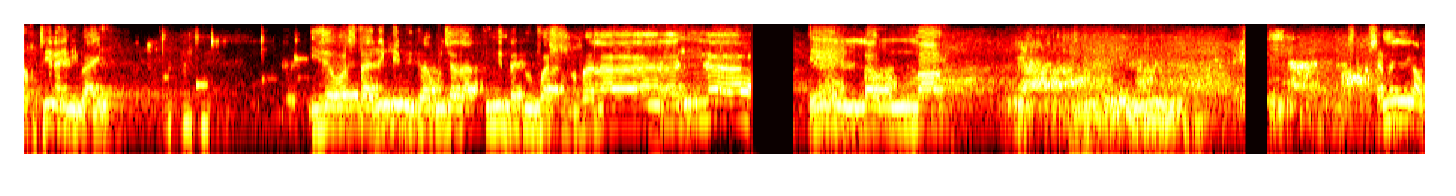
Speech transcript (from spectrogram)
শক্তি নাই নি ভাই এই যে অবস্থায় দেখি দিকরা বুঝা যাক তিন দিন তাকে উপাস ফেলা ইল্লাল্লাহ। সামনে দিয়ে গাও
